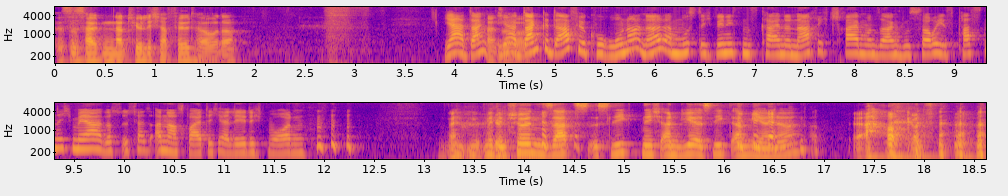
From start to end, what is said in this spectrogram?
es ist halt ein natürlicher Filter, oder? Ja, dank, also, ja, danke dafür, Corona. Ne? Da musste ich wenigstens keine Nachricht schreiben und sagen, du, sorry, es passt nicht mehr. Das ist jetzt andersweitig erledigt worden. mit, mit dem schönen Satz, es liegt nicht an dir, es liegt an mir, ne? Genau. Ja, oh Gott.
